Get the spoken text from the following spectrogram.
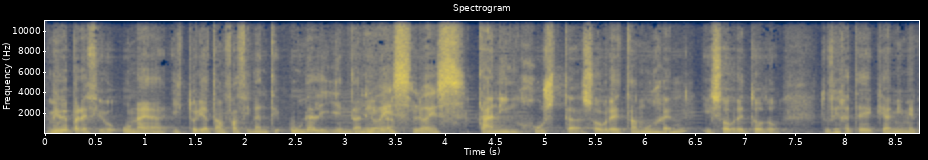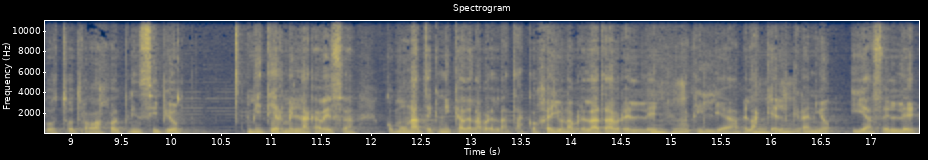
A mí me pareció una historia tan fascinante, una leyenda negra Lo es, lo es. tan injusta sobre esta mujer y sobre todo, tú fíjate que a mí me costó trabajo al principio meterme en la cabeza como una técnica de la brelata. Coger una brelata, abrirle, abrirle a Velázquez el cráneo y hacerle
